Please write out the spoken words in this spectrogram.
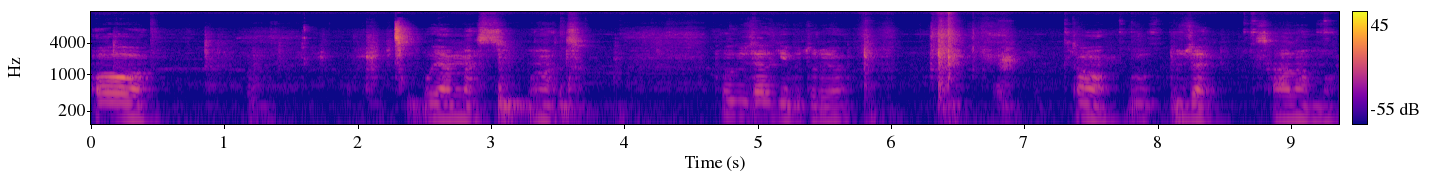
Oo. Bu yenmez. At. Bu güzel gibi duruyor. Tamam. Bu güzel. Sağlam bu.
